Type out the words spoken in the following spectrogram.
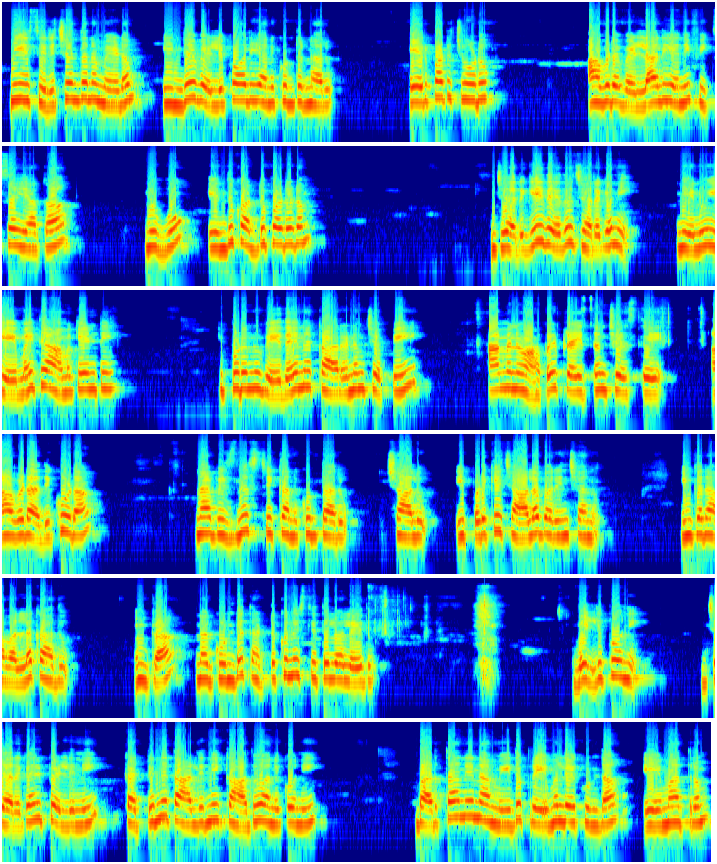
మీ సిరిచందన మేడం ఇండే వెళ్ళిపోవాలి అనుకుంటున్నారు. ఏర్పాటు చూడు. ఆవిడ వెళ్ళాలి అని ఫిక్స్ అయ్యాక నువ్వు ఎందుకు అడ్డుపడడం? జరిగేదేదో జరగని. నేను ఏమైతే ఆమెకేంటి? ఇప్పుడు నువ్వేదైనా కారణం చెప్పి ఆమెను ఆపే ప్రయత్నం చేస్తే ఆవిడ అది కూడా నా బిజినెస్ ట్రిక్ అనుకుంటారు. చాలు ఇప్పటికే చాలా భరించాను. ఇంకా నా వల్ల కాదు. ఇంకా నా గుండె తట్టుకునే స్థితిలో లేదు. వెళ్ళిపోని. జరగని పెళ్ళిని కట్టిన తాళిని కాదు అనుకొని భర్త అనే నా మీద ప్రేమ లేకుండా ఏమాత్రం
